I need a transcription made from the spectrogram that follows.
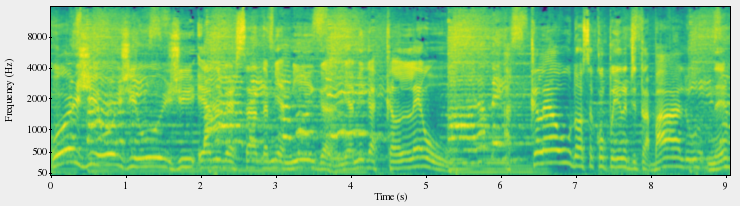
Hoje, hoje, hoje é aniversário da minha amiga, minha amiga Cleo. A Cleo, nossa companheira de trabalho, né?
